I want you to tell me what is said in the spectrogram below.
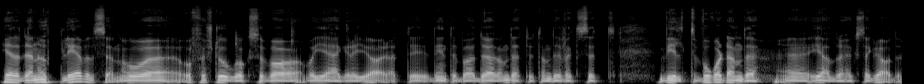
hela den upplevelsen och, och förstod också vad, vad jägare gör. Att det, det är inte bara dödandet utan det är faktiskt ett viltvårdande eh, i allra högsta grad.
